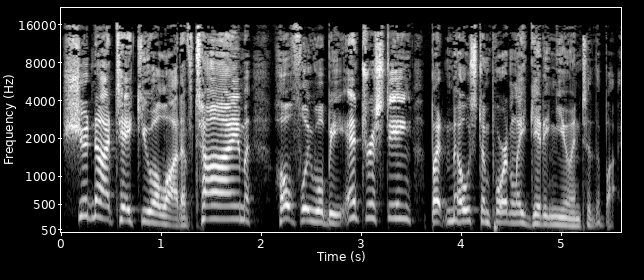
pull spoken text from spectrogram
should not take you a lot of time. Hopefully will be interesting, but most importantly, getting you into the Bible.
